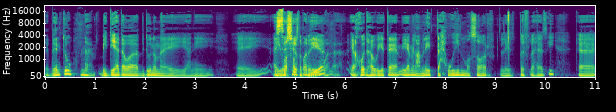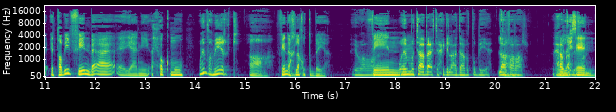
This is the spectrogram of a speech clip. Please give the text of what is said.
بنته. نعم. بيديها دواء بدون ما يعني أي وصفه طبية. ولا؟ ياخدها ويعمل عملية تحويل مسار للطفله هذه. آه، الطبيب فين بقى آه، يعني حكمه وين ضميرك؟ آه فين أخلاقه الطبية إي والله فين وين متابعته حق الآداب الطبية؟ لا آه. ضرر والإحسان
